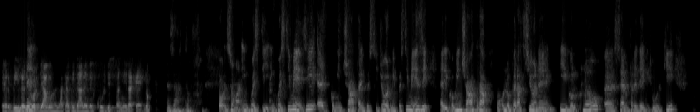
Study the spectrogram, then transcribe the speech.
Erbil, ricordiamo, è la capitale del Kurdistan iracheno. Esatto. Insomma, in questi, in questi, mesi è ricominciata, in questi giorni, in questi mesi, è ricominciata l'operazione Eagle Claw, eh, sempre dei turchi,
